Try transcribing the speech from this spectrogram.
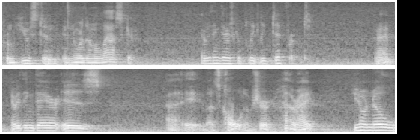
from Houston in northern Alaska? Everything there is completely different, right? Everything there is, uh, it, well, it's cold, I'm sure, all right? You don't know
